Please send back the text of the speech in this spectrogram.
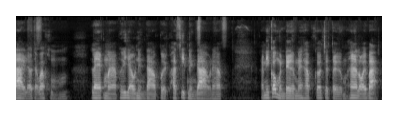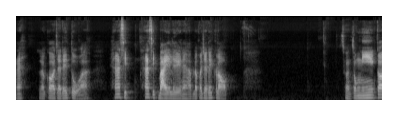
ได้แล้ว แต่ว่าผมแลกมาเพื่อจะเอาหนึ่งดาว เปิดพัสซีฟหนึ่งดาวนะครับ อันนี้ก็เหมือนเดิมนะครับ ก็จะเติม 500 บาทนะ แล้วก็จะได้ตั๋ว 50 50 ใบเลยนะครับ แล้วก็จะได้กรอบ ส่วนตรงนี้ก็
